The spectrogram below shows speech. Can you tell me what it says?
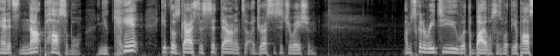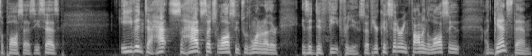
and it's not possible and you can't get those guys to sit down and to address the situation, I'm just going to read to you what the Bible says, what the Apostle Paul says. He says, even to ha- have such lawsuits with one another is a defeat for you. So if you're considering filing a lawsuit against them,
